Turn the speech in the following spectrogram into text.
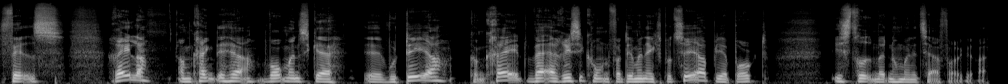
fælles regler omkring det her, hvor man skal øh, vurdere konkret, hvad er risikoen for det, man eksporterer, bliver brugt i strid med den humanitære folkeret.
